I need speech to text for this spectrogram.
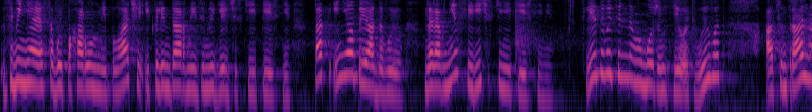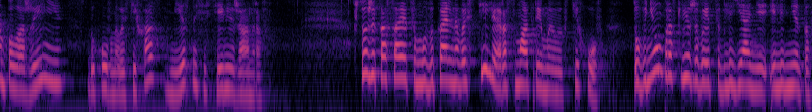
заменяя собой похоронные плачи и календарные земледельческие песни, так и необрядовую, наравне с лирическими песнями. Следовательно, мы можем сделать вывод о центральном положении духовного стиха в местной системе жанров. Что же касается музыкального стиля рассматриваемых стихов, то в нем прослеживается влияние элементов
